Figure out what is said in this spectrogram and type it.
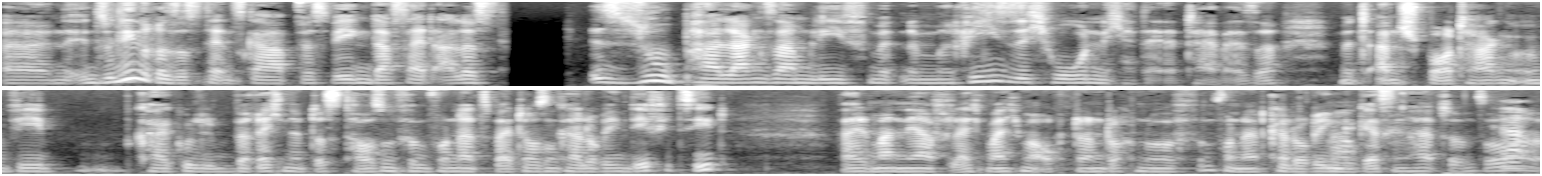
äh, eine Insulinresistenz gehabt, weswegen das halt alles super langsam lief mit einem riesig hohen, ich hatte ja teilweise mit an Sporttagen irgendwie kalkuliert, berechnetes 1500, 2000 Kalorien Defizit, weil man ja vielleicht manchmal auch dann doch nur 500 Kalorien Ja. gegessen hat und so. Ja,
